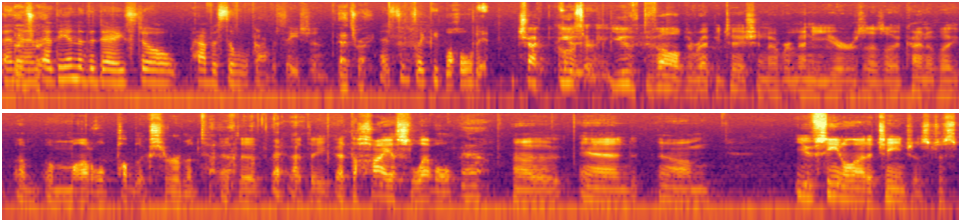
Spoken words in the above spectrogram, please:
and That's then right. at the end of the day, still have a civil conversation. That's right. It seems like people hold it. Chuck, Closer. you, you've developed a reputation over many years as a kind of a, a, a model public servant at the at the at the highest level, Yeah. uh, and um, you've seen a lot of changes. Just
